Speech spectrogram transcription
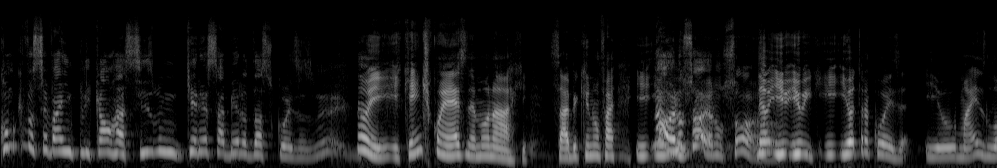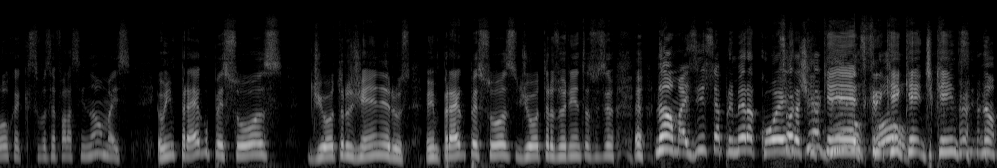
Como que você vai implicar um racismo em querer saber das coisas? Não, e, e quem te conhece, né, Monark, sabe que não faz. e- e Não, o- eu não sou, eu não sou. Não, e, e- e- e outra coisa, e o mais louco é que se você fala assim, não, mas eu emprego pessoas de outros gêneros, eu emprego pessoas de outras orientações. É, Não, mas isso é a primeira coisa que quem é discri- quem, quem- de quem não,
